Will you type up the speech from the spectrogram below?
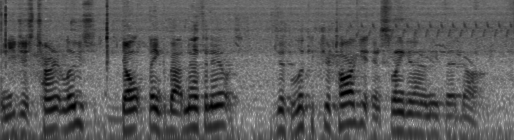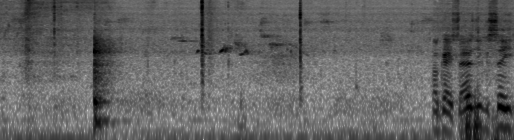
And you just turn it loose, don't think about nothing else. Just look at your target and sling it underneath that dock. Okay, so as you can see,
